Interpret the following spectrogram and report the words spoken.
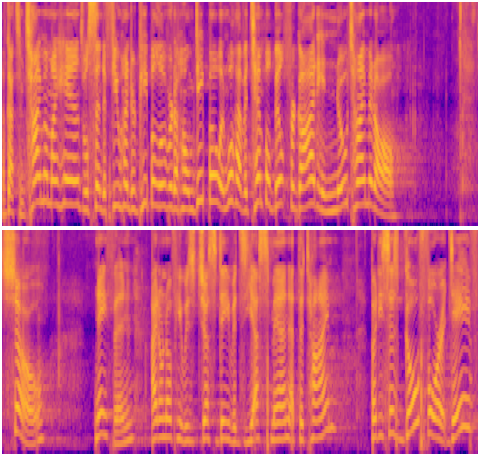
I've got some time on my hands. We'll send a few hundred people over to Home Depot and we'll have a temple built for God in no time at all. So, Nathan, I don't know if he was just David's yes man at the time, but he says, Go for it, Dave.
